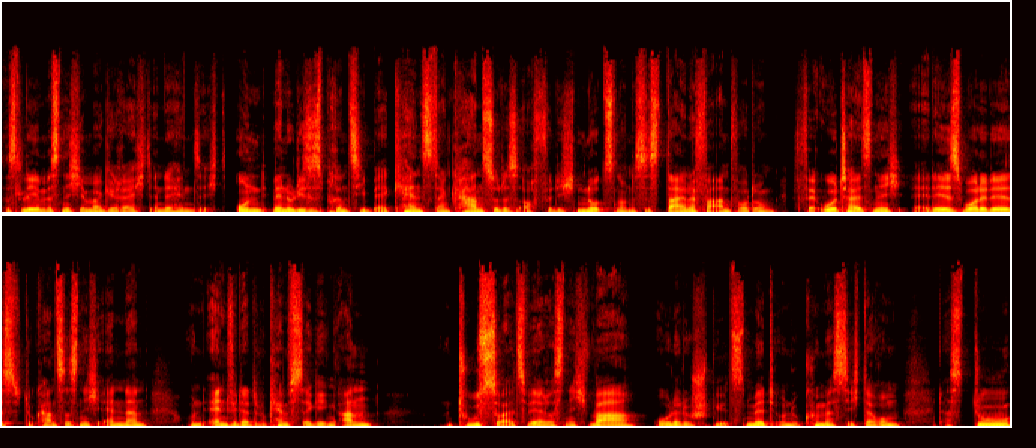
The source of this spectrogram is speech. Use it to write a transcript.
Das Leben ist nicht immer gerecht in der Hinsicht. Und wenn du dieses Prinzip erkennst, dann kannst du das auch für dich nutzen und es ist deine Verantwortung. Verurteils nicht. It is what it is. Du kannst es nicht ändern. Und entweder du kämpfst dagegen an und tust so, als wäre es nicht wahr, oder du spielst mit und du kümmerst dich darum, dass du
